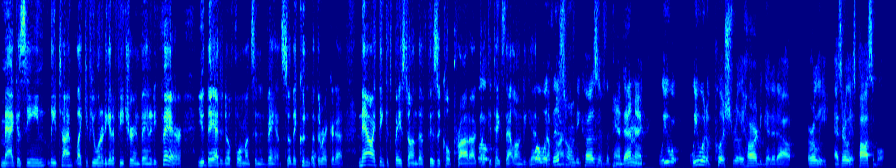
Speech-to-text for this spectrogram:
magazine lead time. Like if you wanted to get a feature in Vanity Fair, you they had to know four months in advance, so they couldn't put the record out. Now I think it's based on the physical product. Well- like it takes that long to get. Well, with this vinyl. one, because of the pandemic, we we would have pushed really hard to get it out early, as early as possible,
